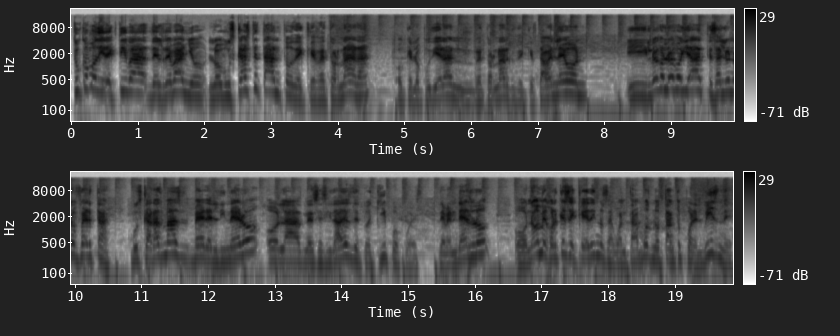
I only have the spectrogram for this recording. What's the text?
tú como directiva del rebaño, ¿lo buscaste tanto de que retornara o que lo pudieran retornar de que estaba en León? Y luego, luego ya te salió una oferta. ¿Buscarás más ver el dinero o las necesidades de tu equipo, pues? ¿De venderlo? O no, mejor que se quede y nos aguantamos, no tanto por el business.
